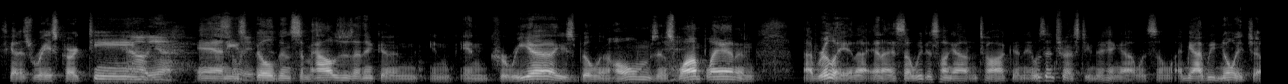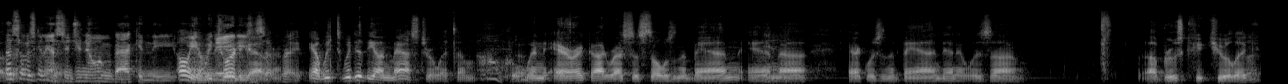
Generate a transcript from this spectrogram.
He's got his race car team. Oh, yeah. And So he's many- building some houses, I think, in, in, in Korea. He's building homes in swampland, and uh, really, and I, and I so we just hung out and talked, and it was interesting to hang out with someone. I mean, I, we know each other. That's what I was going to ask. Did you know him back in the? Oh yeah, know, we toured together. Right. Yeah, we we did the Unmasked tour with them. Oh, cool. When Eric, God rest his soul, was in the band, and uh, Eric was in the band, and it was uh, uh, Bruce Ku- Kulick, right.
